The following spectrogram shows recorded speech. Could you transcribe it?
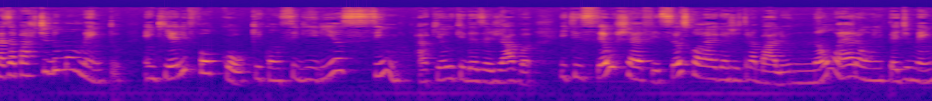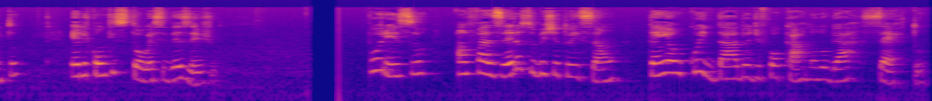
Mas a partir do momento em que ele focou que conseguiria sim aquilo que desejava e que seu chefe e seus colegas de trabalho não eram um impedimento, ele conquistou esse desejo. Por isso, ao fazer a substituição, tenha o cuidado de focar no lugar certo,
